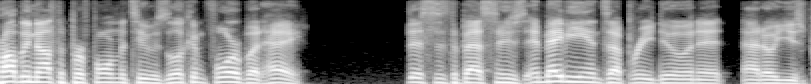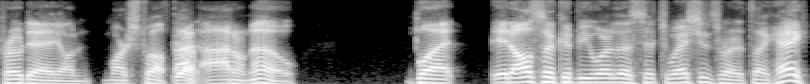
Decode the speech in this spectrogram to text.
probably not the performance he was looking for, but hey, this is the best news. And maybe he ends up redoing it at OU's Pro Day on March 12th. Yeah. I, I don't know. But it also could be one of those situations where it's like, hey,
